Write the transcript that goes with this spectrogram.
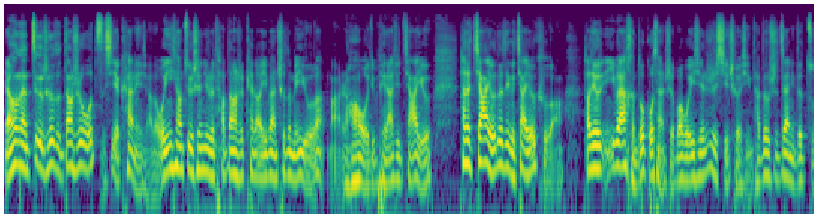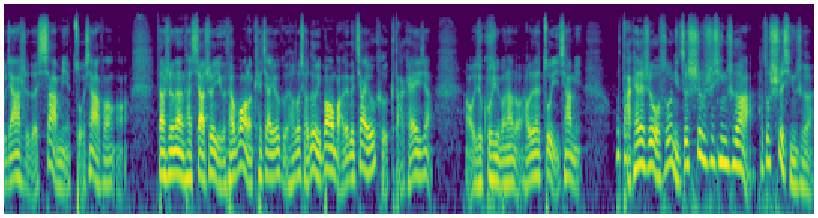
然后呢，这个车子当时我仔细也看了一下子，我印象最深就是他当时开到一半车子没油了啊，然后我就陪他去加油。他的加油的这个加油口啊，他就一般很多国产车，包括一些日系车型，它都是在你的主驾驶的下面左下方啊。当时呢，他下车以后他忘了开加油口，他说：“小豆，你帮我把这个加油口打开一下。”啊，我就过去帮他找，他说在座椅下面。我打开的时候，我说：“你这是不是新车啊？”他说：“是新车。”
